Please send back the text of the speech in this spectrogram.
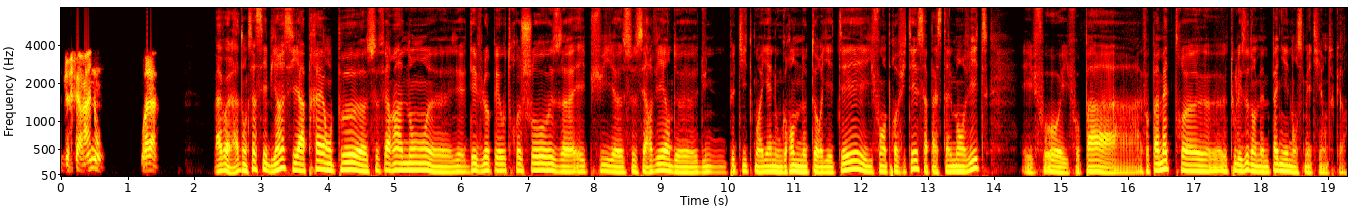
de faire un nom. Voilà. Bah voilà, donc ça c'est bien. Si après on peut euh, se faire un nom, euh, développer autre chose euh, et puis se servir d'une petite, moyenne ou grande notoriété, il faut en profiter. Ça passe tellement vite et il faut il faut pas il faut pas mettre tous les œufs dans le même panier dans ce métier en tout cas.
